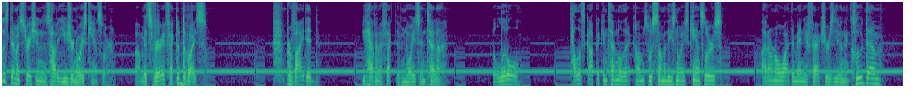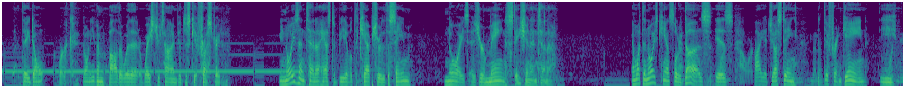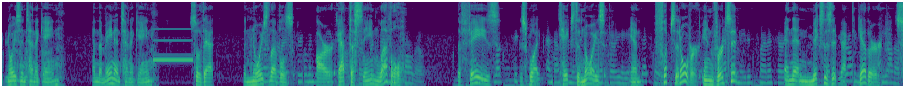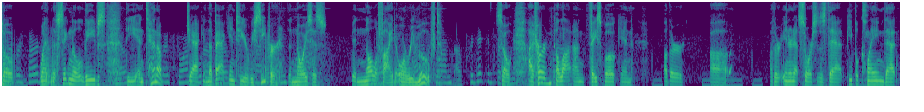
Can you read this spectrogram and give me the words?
This demonstration is how to use your noise canceller. Um, it's a very effective device, provided you have an effective noise antenna. The little telescopic antenna that comes with some of these noise cancelers, I don't know why the manufacturers even include them. They don't work. Don't even bother with it or waste your time. You'll just get frustrated. Your noise antenna has to be able to capture the same noise as your main station antenna. And what the noise canceller does is by adjusting the different gain, the noise antenna gain and the main antenna gain, so that the noise levels are at the same level, the phase is what takes the noise and flips it over, inverts it, and then mixes it back together. So when the signal leaves the antenna jack in the back into your receiver, the noise has been nullified or removed. So I've heard a lot on Facebook and other uh, other internet sources that people claim that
